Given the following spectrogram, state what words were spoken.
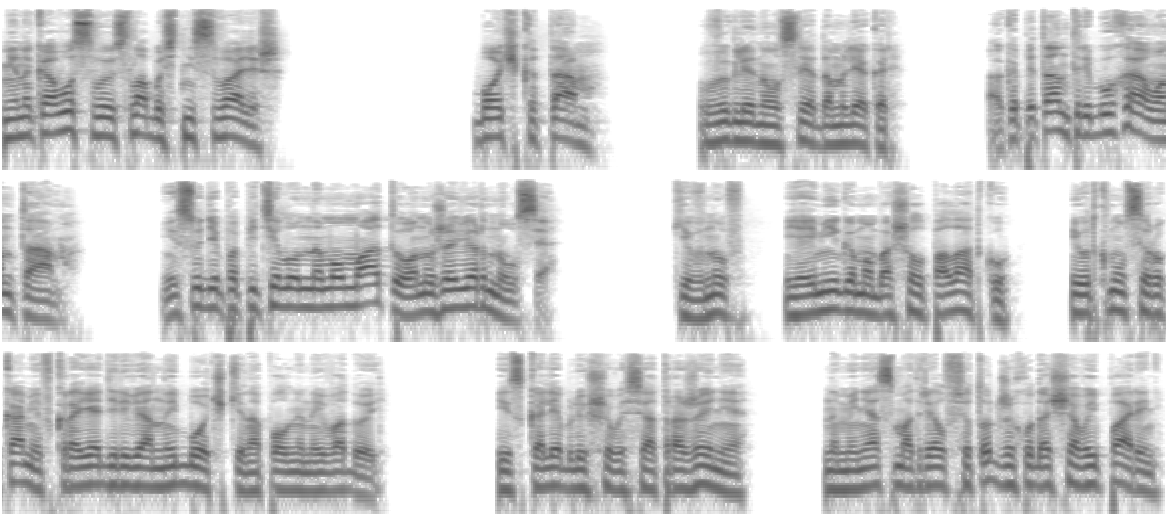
Ни на кого свою слабость не свалишь. Бочка там», — выглянул следом лекарь. «А капитан Требуха вон там. И, судя по пятилунному мату, он уже вернулся». Кивнув, я мигом обошел палатку и уткнулся руками в края деревянной бочки, наполненной водой. Из колеблющегося отражения на меня смотрел все тот же худощавый парень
